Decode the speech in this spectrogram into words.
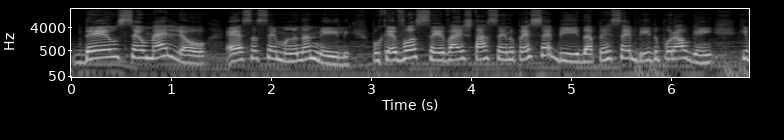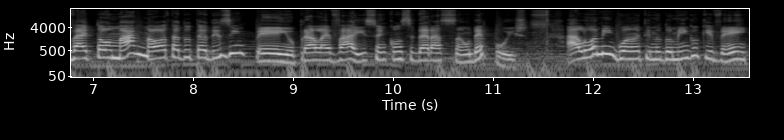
Dê o seu melhor essa semana nele, porque você vai estar sendo percebida, percebido por alguém que vai tomar nota do teu desempenho para levar isso em consideração depois depois. A lua minguante no domingo que vem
